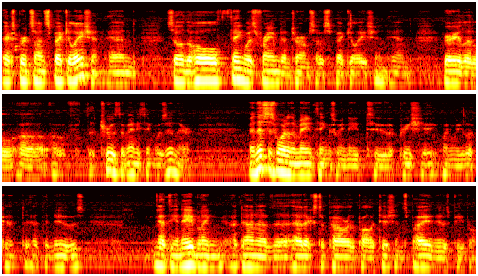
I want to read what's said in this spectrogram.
experts on speculation. And so the whole thing was framed in terms of speculation, and very little uh, of the truth of anything was in there. And this is one of the main things we need to appreciate when we look at, at the news, at the enabling done of the addicts to power the politicians by the news people,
